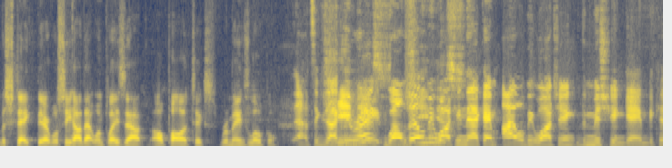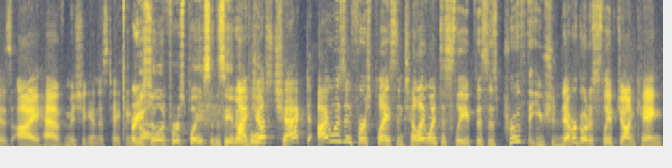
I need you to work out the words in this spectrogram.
mistake there. We'll see how that one plays out. All politics remains local. That's exactly Genius. right. Well, they'll be watching that game. I will be watching the Michigan game because I have Michigan as taking. Are you still in first place in the CNN I poll? just checked. I was in first place until I went to sleep. This is proof that you should never go to sleep, John King,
